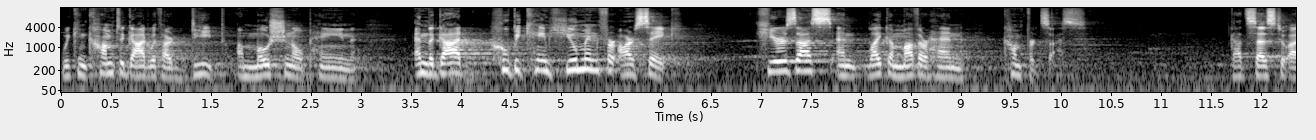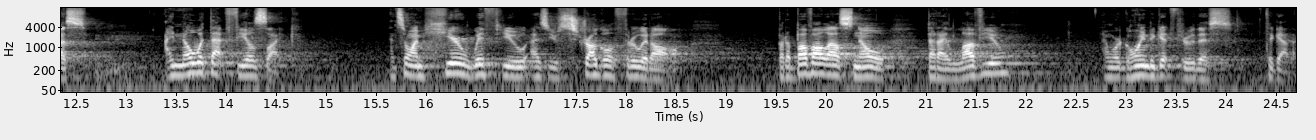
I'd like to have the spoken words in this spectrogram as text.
We can come to God with our deep emotional pain, and the God who became human for our sake hears us and, like a mother hen, comforts us. God says to us, I know what that feels like, and so I'm here with you as you struggle through it all. But above all else, know that I love you and we're going to get through this together.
